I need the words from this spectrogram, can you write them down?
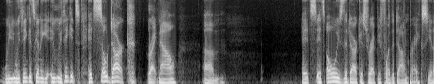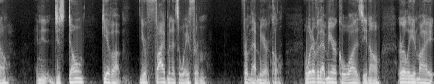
We we think it's gonna get. We think it's it's so dark right now. Um, it's it's always the darkest right before the dawn breaks. You know, and you just don't give up. You're five minutes away from from that miracle, whatever that miracle was. You know, early in my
